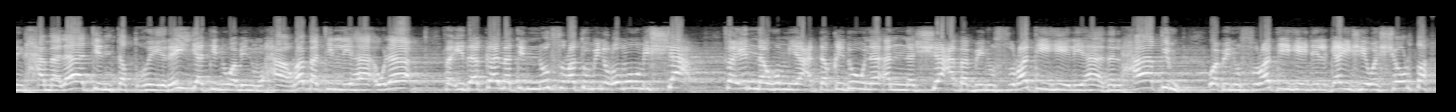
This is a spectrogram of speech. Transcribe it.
من حملات تطهيرية ومن محاربة لهؤلاء. فإذا كانت النصرة من عموم الشعب فإنهم يعتقدون أن الشعب بنصرته لهذا الحاكم وبنصرته للجيش والشرطة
